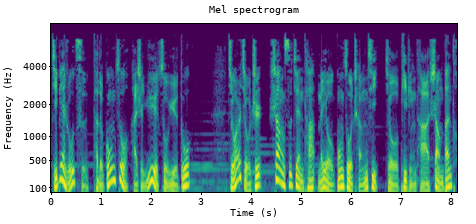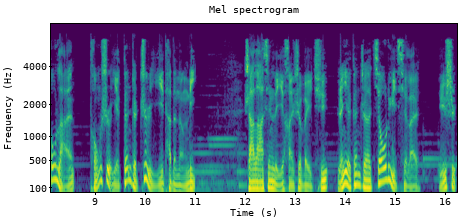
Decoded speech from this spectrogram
即便如此，他的工作还是越做越多。久而久之，上司见他没有工作成绩，就批评他上班偷懒，同事也跟着质疑他的能力。莎拉心里很是委屈，人也跟着焦虑起来。于是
